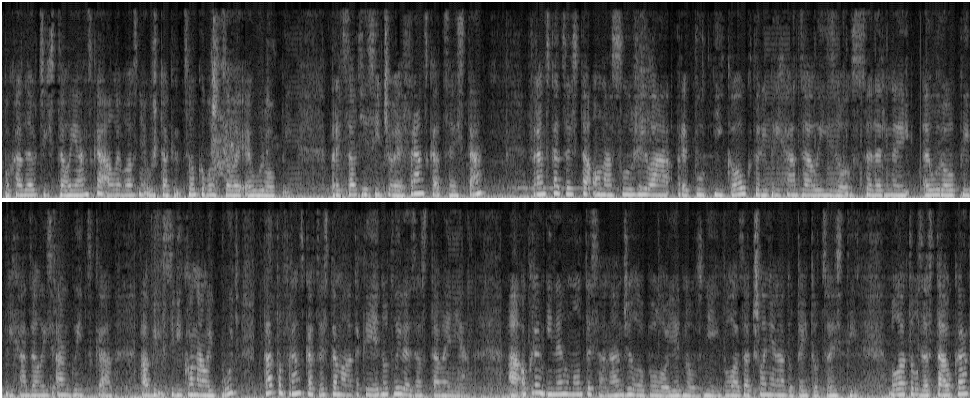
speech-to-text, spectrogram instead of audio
pochádzajúcich z Talianska, ale vlastne už tak celkovo z celej Európy. Predstavte si, čo je franská cesta, Franská cesta, ona slúžila pre pútnikov, ktorí prichádzali zo severnej Európy, prichádzali z Anglicka, aby si vykonali púť. Táto franská cesta mala také jednotlivé zastavenia. A okrem iného Monte San Angelo bolo jednou z nich, bola začlenená do tejto cesty. Bola to zastávka,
